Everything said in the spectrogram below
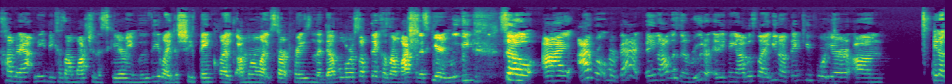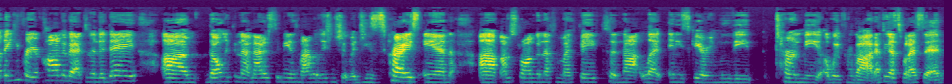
coming at me because I'm watching a scary movie? Like, does she think like I'm gonna like start praising the devil or something because I'm watching a scary movie? So I I wrote her back, and you know I wasn't rude or anything. I was like, you know, thank you for your um, you know, thank you for your comment. But at the end of the day, um, the only thing that matters to me is my relationship with Jesus Christ, and um, I'm strong enough in my faith to not let any scary movie turn me away from God. I think that's what I said.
